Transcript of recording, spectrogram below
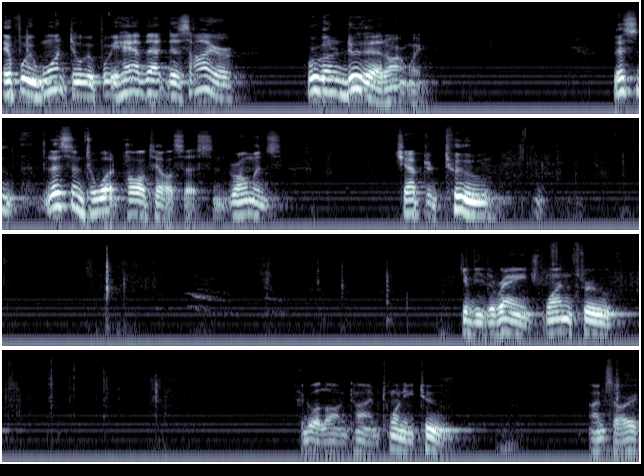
if we want to, if we have that desire, we're going to do that, aren't we? Listen, listen to what Paul tells us in Romans chapter 2. Give you the range 1 through, I go a long time, 22. I'm sorry.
